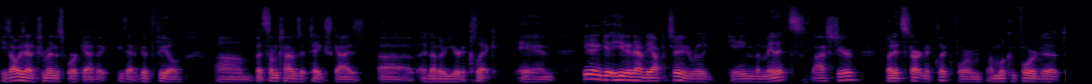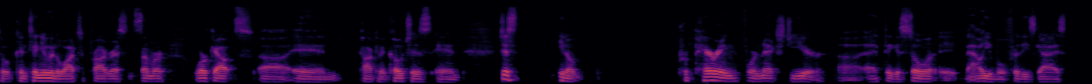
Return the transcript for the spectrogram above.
he's always had a tremendous work ethic. He's had a good feel, um, but sometimes it takes guys uh, another year to click. And he didn't get he didn't have the opportunity to really gain the minutes last year but it's starting to click for him. I'm looking forward to, to continuing to watch the progress in summer workouts uh, and talking to coaches and just, you know, preparing for next year. Uh, I think is so uh, valuable for these guys.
